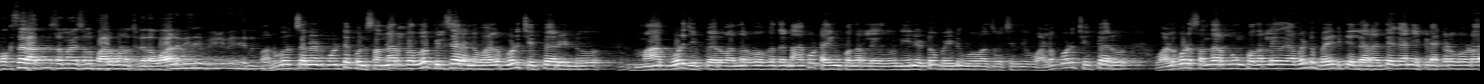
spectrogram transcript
ఒకసారి ఆత్మీయ సమావేశంలో పాల్గొనవచ్చు కదా. వాళ్ళు వేరే వీళ్ళు వేరే పాల్గొచ్చు అనుకుంటే కొన్ని సందర్భాల్లో పిలిచారండి. వాళ్ళకు కూడా చెప్పారు వీళ్ళు. మాకు కూడా చెప్పారు అందరికీ ఒక నాకు టైం కుదరలేదు నేను ఎటో బయటకు పోవాల్సి వచ్చింది. వాళ్ళకు కూడా చెప్పారు వాళ్ళు కూడా సందర్భం కుదరలేదు కాబట్టి బయటికి వెళ్ళారు. అంతేగాని ఇక్కడెక్కడ కూడా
